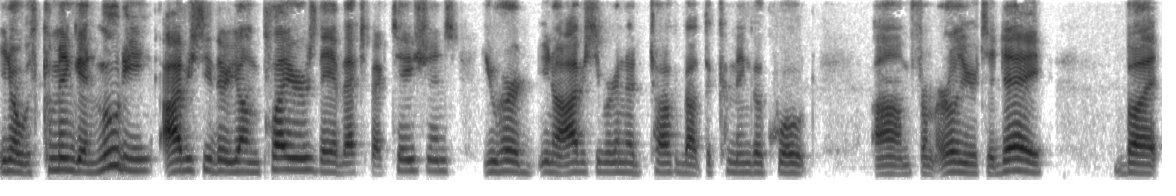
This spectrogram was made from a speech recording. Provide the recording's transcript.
you know, with Kuminga and Moody, obviously they're young players. They have expectations. You heard, you know, obviously we're going to talk about the Kuminga quote um, from earlier today. but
